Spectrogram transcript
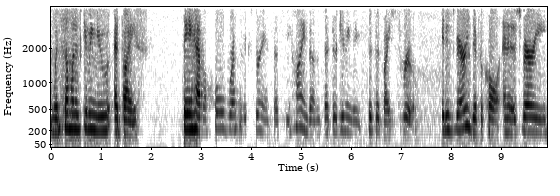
when someone is giving you advice, they have a whole breadth of experience that's behind them that they're giving this advice through. It is very difficult and it is very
